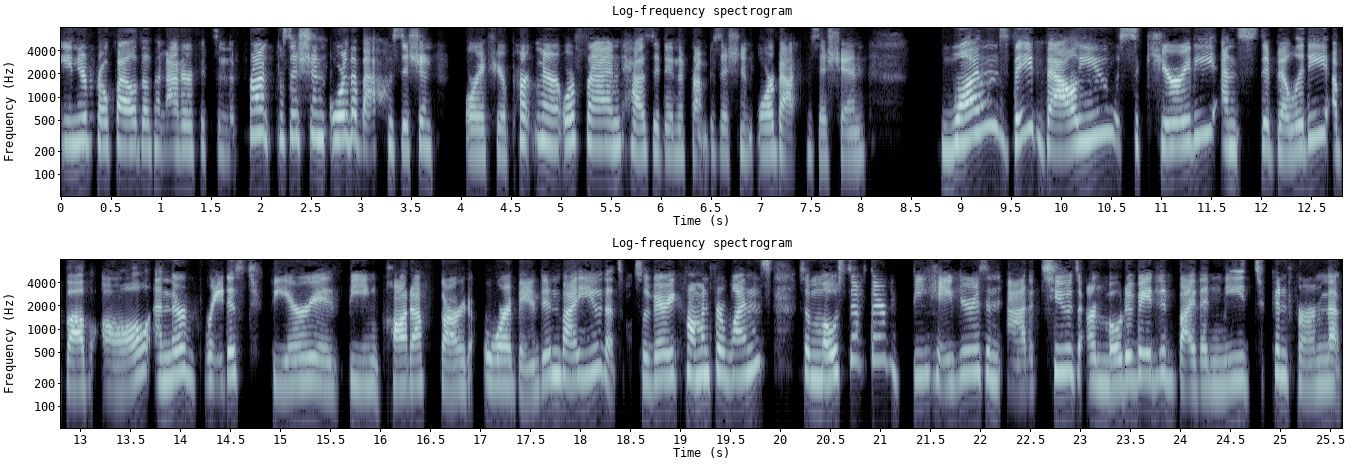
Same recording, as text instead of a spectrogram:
in your profile, doesn't matter if it's in the front position or the back position, or if your partner or friend has it in the front position or back position. Ones, they value security and stability above all. And their greatest fear is being caught off guard or abandoned by you. That's also very common for ones. So most of their behaviors and attitudes are motivated by the need to confirm that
